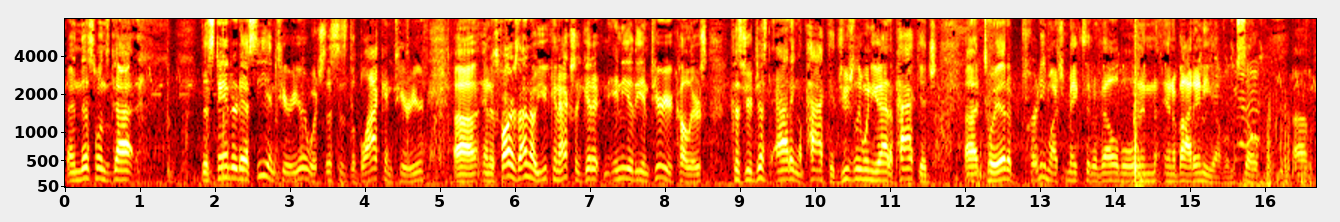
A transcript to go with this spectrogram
and this one's got the standard SE interior, which this is the black interior. Uh, and as far as I know, you can actually get it in any of the interior colors because you're just adding a package. Usually when you add a package, uh, Toyota pretty much makes it available in, in about any of them. So, um,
